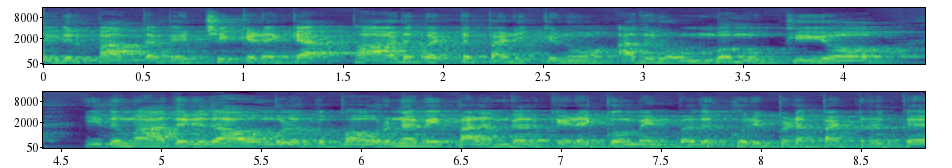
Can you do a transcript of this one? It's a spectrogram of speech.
எதிர்பார்த்த வெற்றி கிடைக்க பாடுபட்டு படிக்கணும். அது ரொம்ப முக்கியம் இது மாதிரி தான் உங்களுக்கு பௌர்ணமி பலன்கள் கிடைக்கும் என்பது குறிப்பிடப்பட்டிருக்கு.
